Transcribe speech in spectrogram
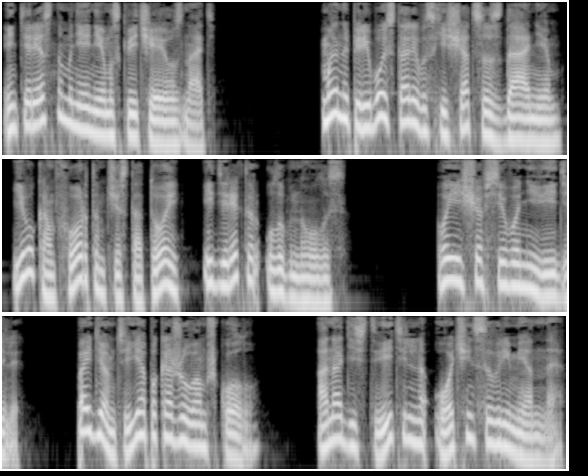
Интересно мнение москвичей узнать». Мы наперебой стали восхищаться зданием, его комфортом, чистотой, и директор улыбнулась. «Вы еще всего не видели. Пойдемте, я покажу вам школу. Она действительно очень современная.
